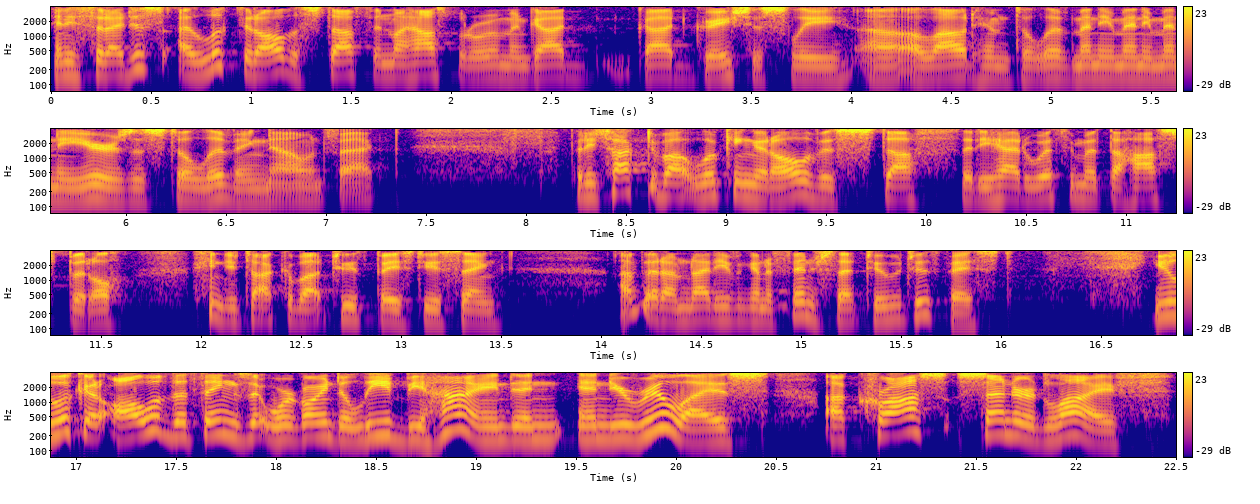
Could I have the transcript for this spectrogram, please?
And he said, I just I looked at all the stuff in my hospital room, and God, God graciously uh, allowed him to live many, many, many years, is still living now, in fact. But he talked about looking at all of his stuff that he had with him at the hospital. And you talk about toothpaste, he's saying, I bet I'm not even going to finish that tube of toothpaste. You look at all of the things that we're going to leave behind, and, and you realize a cross centered life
